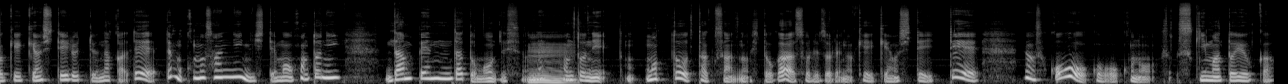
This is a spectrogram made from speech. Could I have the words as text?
う経験をしているっていう中ででもこの3人にしても本当に断片だと思うんですよね、うん。本当にもっとたくさんの人がそれぞれの経験をしていてでもそこをこうこの隙間というか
